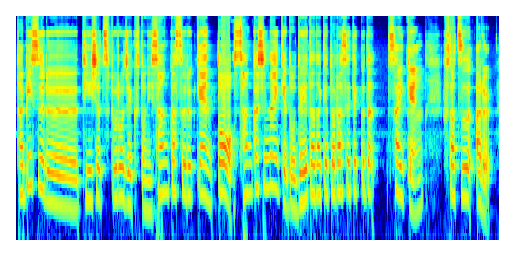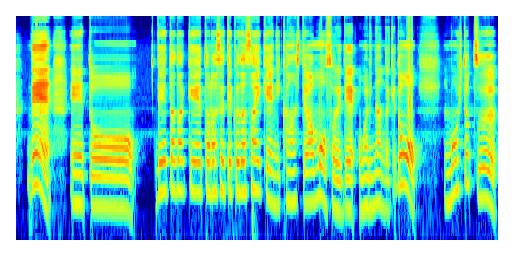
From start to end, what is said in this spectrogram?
旅する T シャツプロジェクトに参加する件と参加しないけどデータだけ取らせてください件2つある。で、えっ、ー、と、データだけ取らせてください件に関してはもうそれで終わりなんだけどもう一つ、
